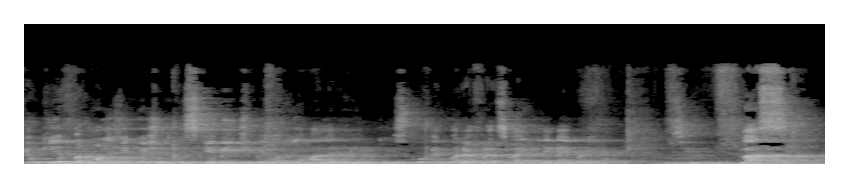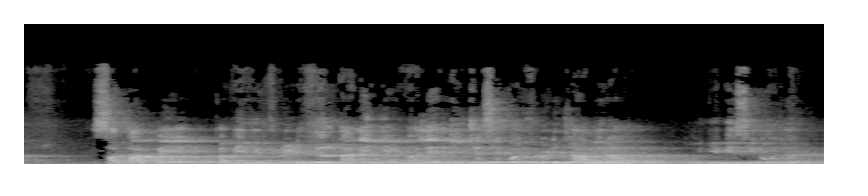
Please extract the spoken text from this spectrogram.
क्योंकि ये बर्नौलीज इक्वेशन इसके बीच में और यहाँ लग रही है। तो इसको मेरे को रेफरेंस लाइन लेना ही पड़ेगा। ज़ीरो प्लस सतह पे कभी भी फ्लूइड हिलता नहीं है। भले नीचे से कोई फ्लूइड जा भी रहा हो तो ये भी ज़ीरो हो जाएगा।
